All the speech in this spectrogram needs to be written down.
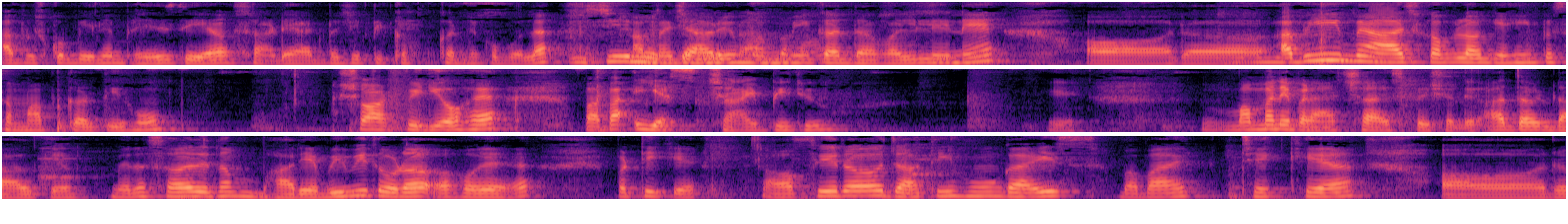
अब उसको बेले भेज दिया साढ़े आठ बजे पिकअप करने को बोला। अब मैं जा रही हूँ मम्मी का दवाई लेने और अभी मैं आज का व्लॉग यहीं पे समाप्त करती हूँ। शॉर्ट वीडियो है। पापा यस चाय पी रही हूँ। ये। मम्मा ने बनाया चाय स्पेशली अदरक डाल के। मेरा सर एकदम भारी अभी भी थोड़ा होया है पर ठीक है। और फिर जाती हूँ गाइस बाय टेक केयर और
